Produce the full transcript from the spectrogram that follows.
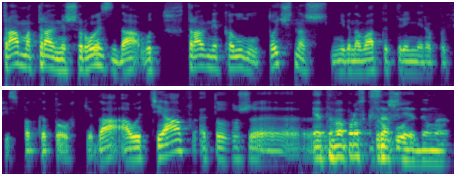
травма травме Шроз, да, вот в травме Калулу точно ж не виноваты тренеры по физподготовке, да, а вот Тиаф это уже... Это вопрос к другой. Саше, я думаю.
